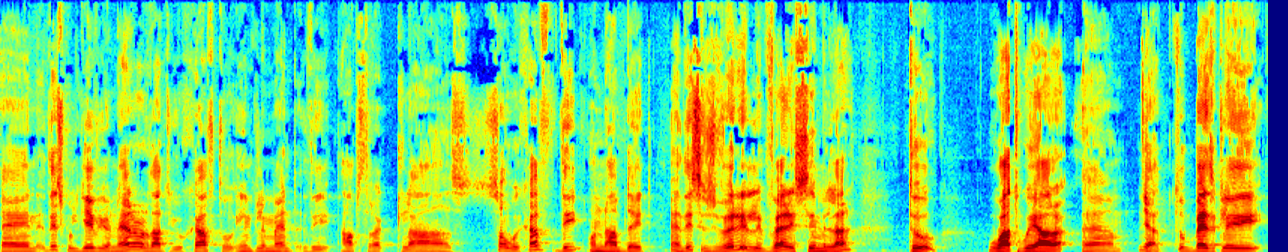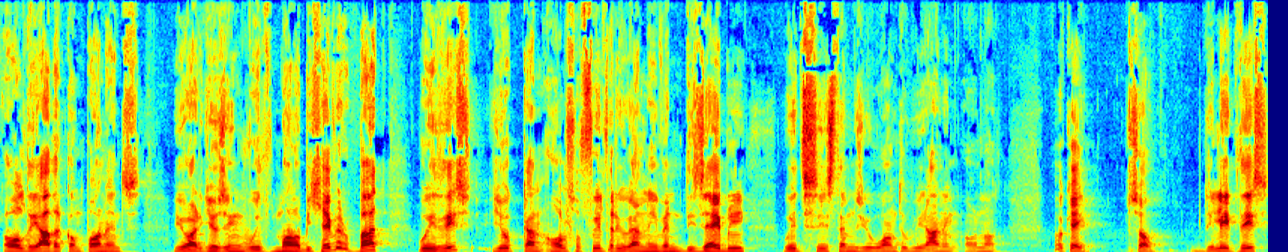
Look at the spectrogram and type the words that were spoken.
And this will give you an error that you have to implement the abstract class. So we have the on update, and this is very, very similar to what we are, um, yeah, to basically all the other components you are using with mono behavior, but with this you can also filter, you can even disable which systems you want to be running or not. Okay, so delete this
